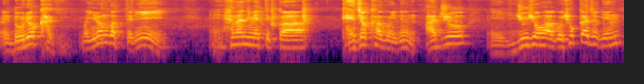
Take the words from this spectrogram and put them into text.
노력하기. 뭐 이런 것들이 하나님의 뜻과 대적하고 있는 아주 유효하고 효과적인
